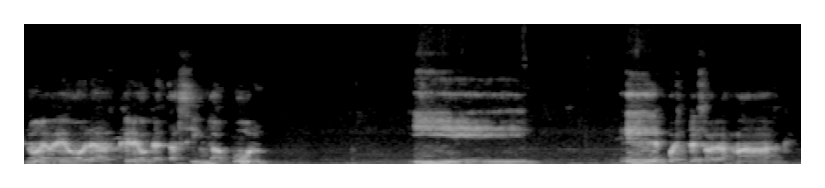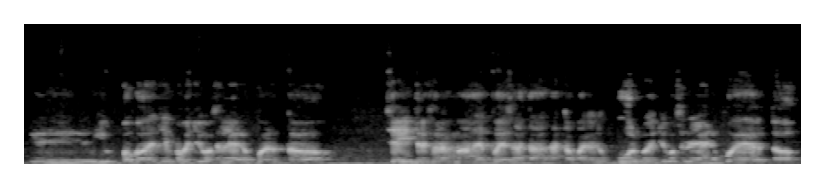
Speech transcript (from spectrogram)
nueve horas, creo que hasta Singapur, y eh, después tres horas más eh, y un poco de tiempo que estuvimos en el aeropuerto. Sí, tres horas más después hasta, hasta Kuala Lumpur, porque estuvimos en el aeropuerto.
